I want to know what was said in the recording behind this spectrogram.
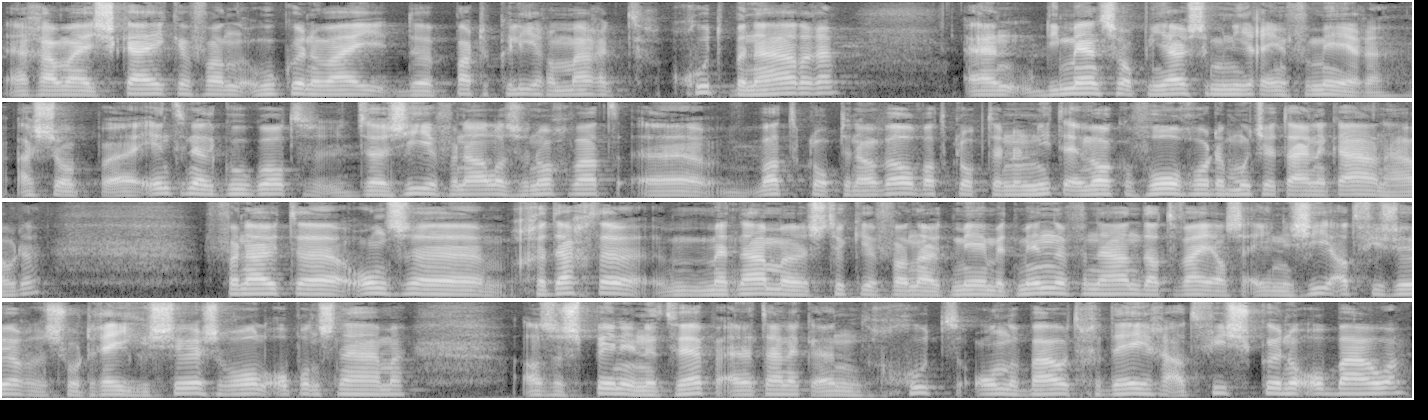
En gaan wij eens kijken van hoe kunnen wij de particuliere markt goed benaderen en die mensen op een juiste manier informeren. Als je op uh, internet googelt, dan zie je van alles en nog wat. Uh, wat klopt er nou wel, wat klopt er nou niet en welke volgorde moet je uiteindelijk aanhouden. Vanuit uh, onze gedachten, met name een stukje vanuit meer met minder vandaan, dat wij als energieadviseur een soort regisseursrol op ons namen. Als een spin in het web en uiteindelijk een goed onderbouwd, gedegen advies kunnen opbouwen.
